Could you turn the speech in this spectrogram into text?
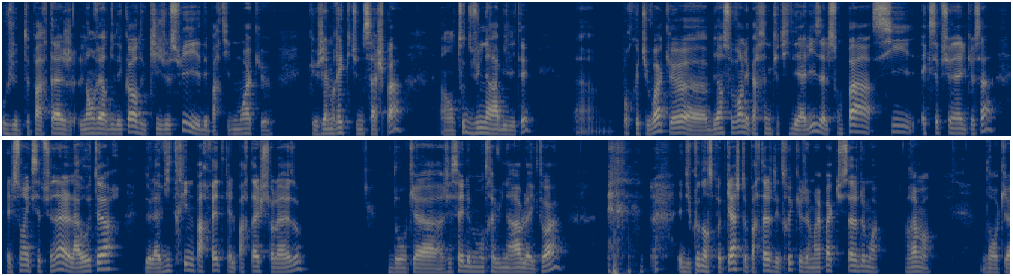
où je te partage l'envers du décor de qui je suis et des parties de moi que que j'aimerais que tu ne saches pas, en toute vulnérabilité. Hem, pour que tu vois que, heu, bien souvent les personnes que tu idéalises, elles sont pas si exceptionnelles que ça. Elles sont exceptionnelles à la hauteur de la vitrine parfaite qu'elles partagent sur les réseaux. Donc heu, j'essaye de me montrer vulnérable avec toi et du coup, dans ce podcast, je te partage des trucs que j'aimerais pas que tu saches de moi, vraiment. Donc heu,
